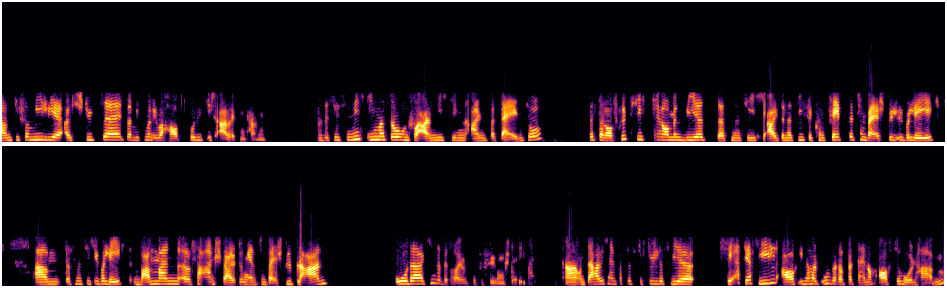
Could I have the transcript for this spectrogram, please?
ähm, die Familie als Stütze, damit man überhaupt politisch arbeiten kann. Und das ist nicht immer so und vor allem nicht in allen Parteien so, dass darauf Rücksicht genommen wird, dass man sich alternative Konzepte zum Beispiel überlegt, ähm, dass man sich überlegt, wann man äh, Veranstaltungen zum Beispiel plant oder Kinderbetreuung zur Verfügung stellt. Äh, und da habe ich einfach das Gefühl, dass wir sehr, sehr viel auch innerhalb unserer Partei noch aufzuholen haben.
